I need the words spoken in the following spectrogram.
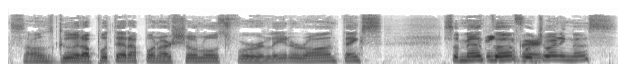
Sounds good. I'll put that up on our show notes for later on. Thanks, Samantha, Thank you, for joining us.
